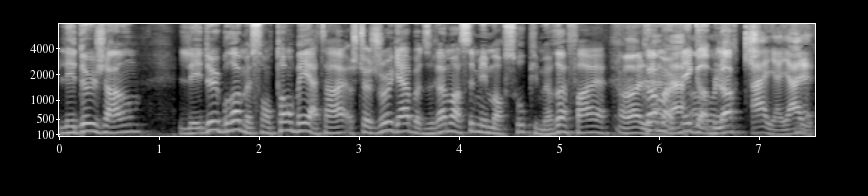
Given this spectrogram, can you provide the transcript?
les deux jambes. Les deux bras me sont tombés à terre. Je te jure, Gab a dû ramasser mes morceaux puis me refaire Oh là comme là. un méga Ah ouais. bloc. Aïe, aïe, aïe.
